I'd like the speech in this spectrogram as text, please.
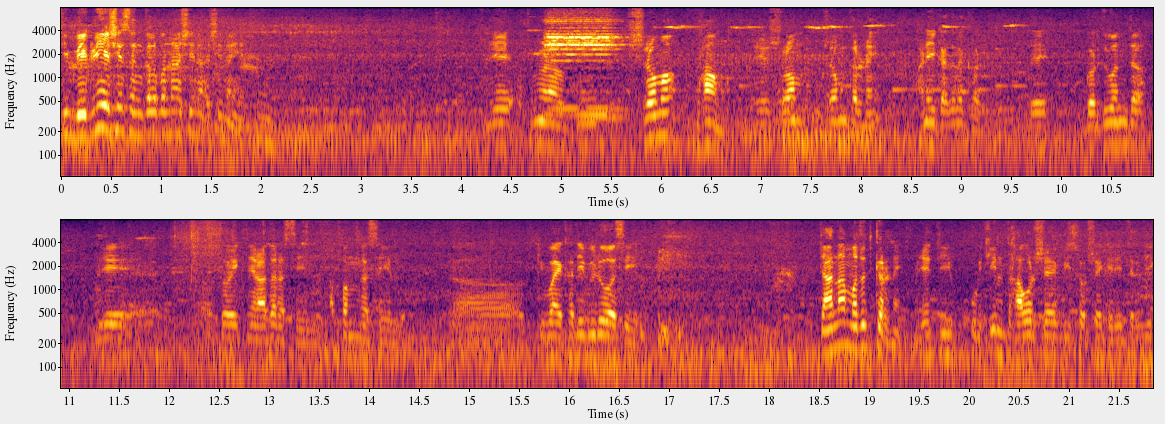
ती वेगळी अशी संकल्पना अशी अशी नाही आहे. म्हणजे तुम्ही म्हणाल की श्रम धाम म्हणजे श्रम श्रम करणे आणि एखाद्याला घर म्हणजे गरजवंत म्हणजे तो एक निराधार असेल अपंग असेल किंवा एखादी विडो असेल त्यांना मदत करणे म्हणजे ती पुढची दहा वर्ष वीस वर्ष केली तरी ती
